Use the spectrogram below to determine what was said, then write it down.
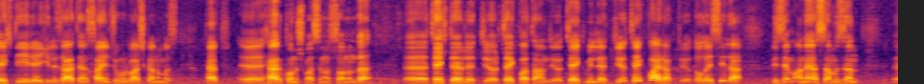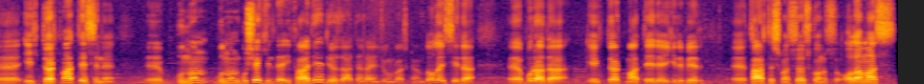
tekliği ile ilgili zaten Sayın Cumhurbaşkanımız hep e, her konuşmasının sonunda e, tek devlet diyor, tek vatan diyor, tek millet diyor, tek bayrak diyor. Dolayısıyla bizim anayasamızın e, ilk dört maddesini e, bunun bunun bu şekilde ifade ediyor zaten Sayın Cumhurbaşkanım. Dolayısıyla e, burada ilk dört maddeyle ilgili bir e, tartışma söz konusu olamaz.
